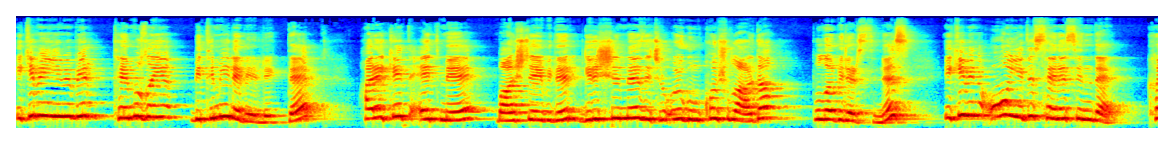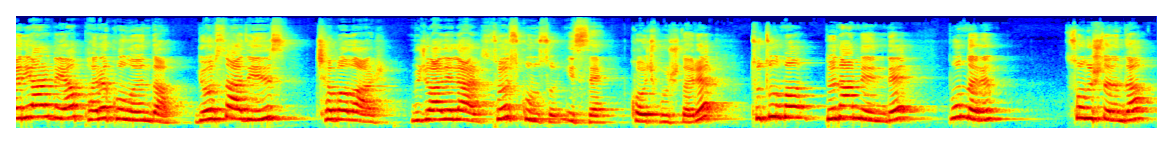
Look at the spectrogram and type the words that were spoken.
2021 Temmuz ayı bitimiyle birlikte hareket etmeye başlayabilir, girişimleriniz için uygun koşullarda bulabilirsiniz. 2017 senesinde kariyer veya para konularında gösterdiğiniz çabalar, mücadeleler söz konusu ise koç burçları tutulma dönemlerinde bunların sonuçlarını da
